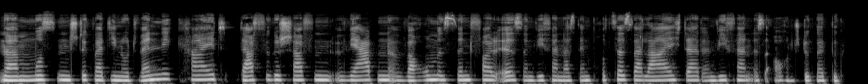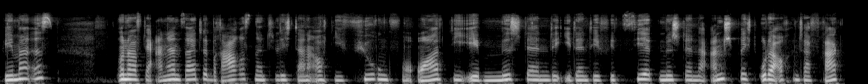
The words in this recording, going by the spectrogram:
ähm, muss ein Stück weit die Notwendigkeit dafür geschaffen werden, warum es sinnvoll ist, inwiefern das den Prozess erleichtert, inwiefern es auch ein Stück weit bequemer ist. Und auf der anderen Seite braucht es natürlich dann auch die Führung vor Ort, die eben Missstände identifiziert, Missstände anspricht oder auch hinterfragt,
